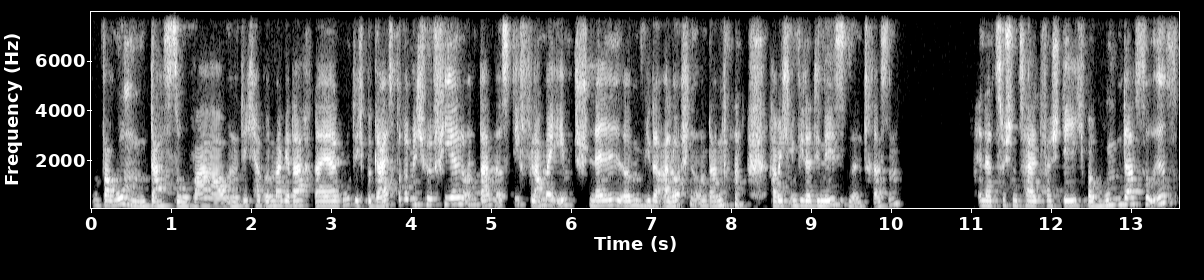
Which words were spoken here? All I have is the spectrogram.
warum das so war. Und ich habe immer gedacht, naja gut, ich begeistere mich für viel und dann ist die Flamme eben schnell ähm, wieder erloschen und dann habe ich eben wieder die nächsten Interessen. In der Zwischenzeit verstehe ich, warum das so ist.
